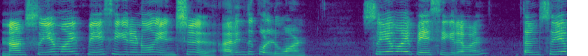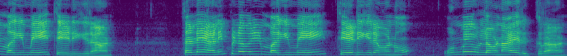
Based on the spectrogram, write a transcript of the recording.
நான் சுயமாய் பேசுகிறனோ என்று அறிந்து கொள்ளுவான். சுயமாய் பேசுகிறவன் தன் சுய மகிமையை தேடுகிறான். தன்னை அனுப்பினவரின் மகிமையை தேடுகிறவனோ உண்மை உள்ளவனாய் இருக்கிறான்.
